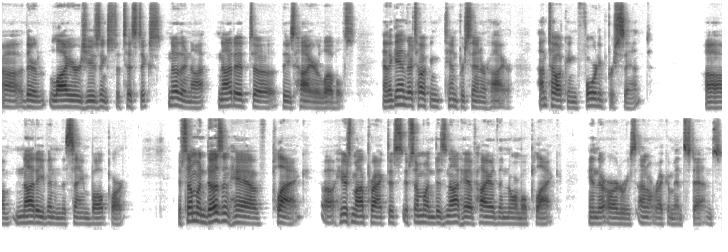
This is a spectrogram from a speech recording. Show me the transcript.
uh, they're liars using statistics. No, they're not, not at uh, these higher levels. And again, they're talking 10% or higher. I'm talking 40% um, not even in the same ballpark. If someone doesn't have plaque, uh, here's my practice. If someone does not have higher than normal plaque in their arteries, I don't recommend statins.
